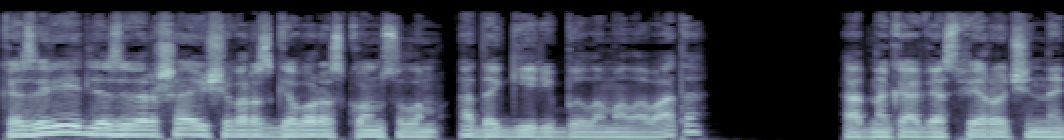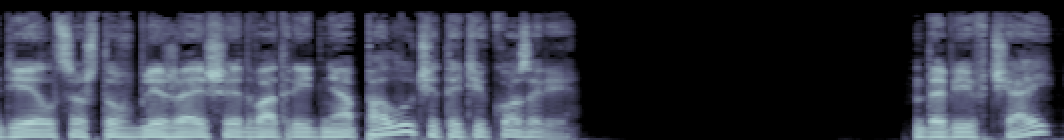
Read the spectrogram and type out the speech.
Козырей для завершающего разговора с консулом Адагири было маловато, однако Агасфер очень надеялся, что в ближайшие 2-3 дня получит эти козыри. Допив чай,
